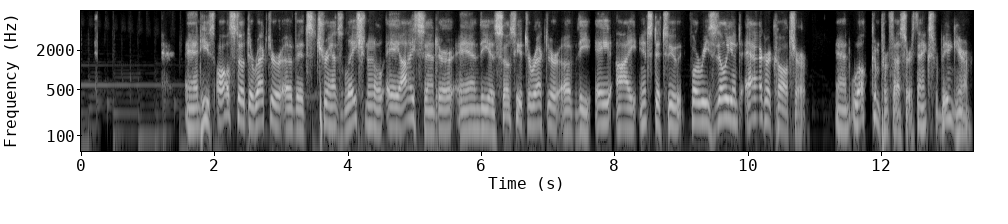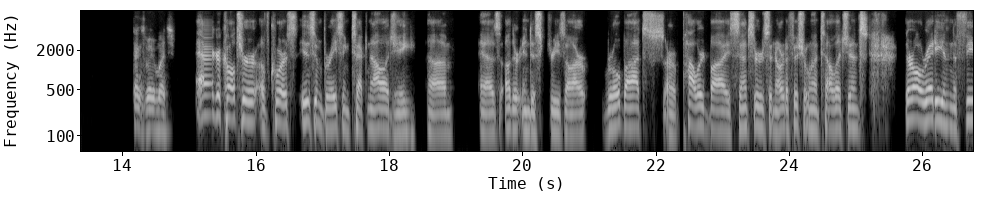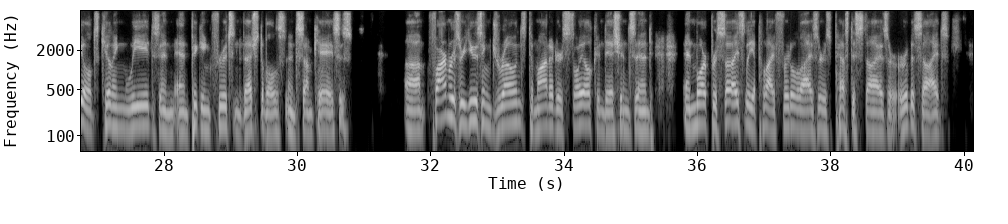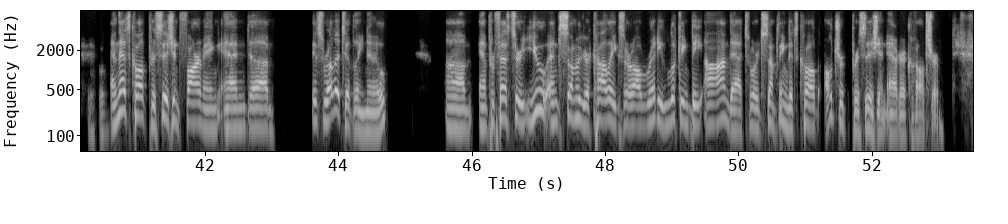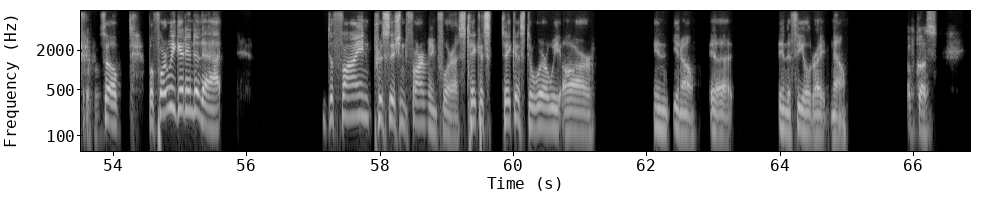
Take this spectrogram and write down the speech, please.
And he's also director of its Translational AI Center and the associate director of the AI Institute for Resilient Agriculture. And welcome, Professor. Thanks for being here. Thanks very much. Agriculture, of course, is embracing technology um, as other industries are. Robots are powered by sensors and artificial intelligence. They're already in the fields killing weeds and, and picking fruits and vegetables in some cases. Um, farmers are using drones to monitor soil conditions and, and more precisely apply fertilizers, pesticides, or herbicides. Mm-hmm. And that's called precision farming, and uh, it's relatively new. Um, and Professor, you and some of your colleagues are already looking beyond that towards something that's called ultra precision agriculture. Mm-hmm. So, before we get into that, define precision farming for us. Take us take us to where we are in you know uh, in the field right now. Of course.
